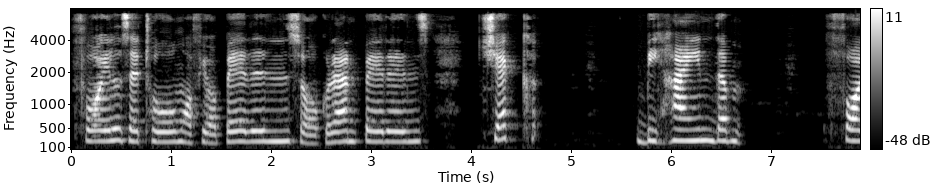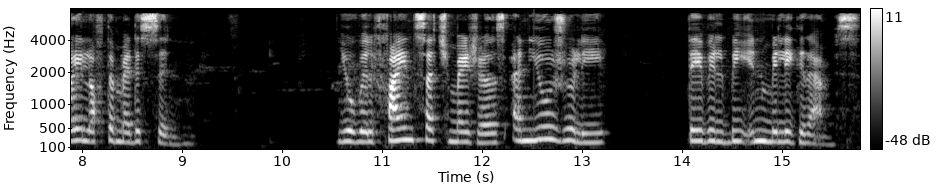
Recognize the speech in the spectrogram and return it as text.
foils at home of your parents or grandparents, check behind the foil of the medicine. You will find such measures and usually they will be in milligrams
